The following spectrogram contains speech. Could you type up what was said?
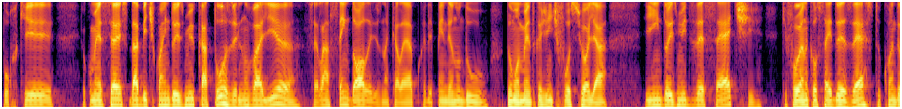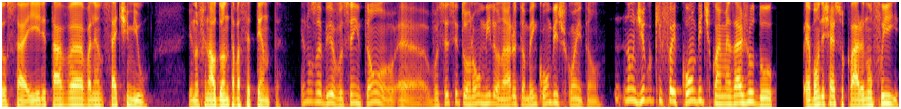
Porque eu comecei a estudar Bitcoin em 2014, ele não valia, sei lá, 100 dólares naquela época, dependendo do, do momento que a gente fosse olhar. E em 2017 que foi o ano que eu saí do exército, quando eu saí ele estava valendo 7 mil. E no final do ano estava 70. Eu não sabia. Você então, é, você se tornou um milionário também com Bitcoin, então? Não digo que foi com Bitcoin, mas ajudou é bom deixar isso claro. Eu não fui.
